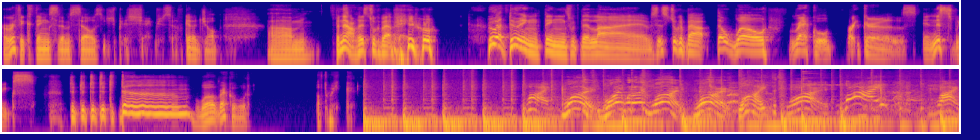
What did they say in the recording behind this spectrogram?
horrific things to themselves. You should be ashamed of yourself. Get a job. Um, but now let's talk about people who are doing things with their lives. Let's talk about the world record breakers in this week's world record of the week. Why? Why? Why would I? Why? Why? Why? Why? Why? Why?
